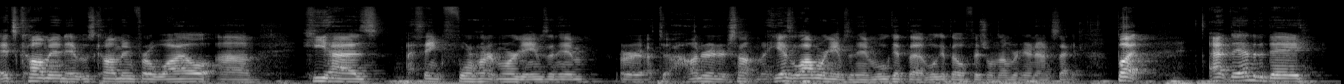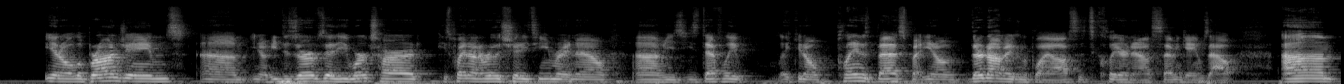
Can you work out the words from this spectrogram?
it's coming. It was coming for a while. Um, he has, I think, 400 more games than him, or 100 or something. He has a lot more games than him. We'll get the we'll get the official number here in a second. But at the end of the day, you know, LeBron James, um, you know, he deserves it. He works hard. He's playing on a really shitty team right now. Um, he's, he's definitely, like, you know, playing his best, but, you know, they're not making the playoffs. It's clear now, seven games out. Um,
